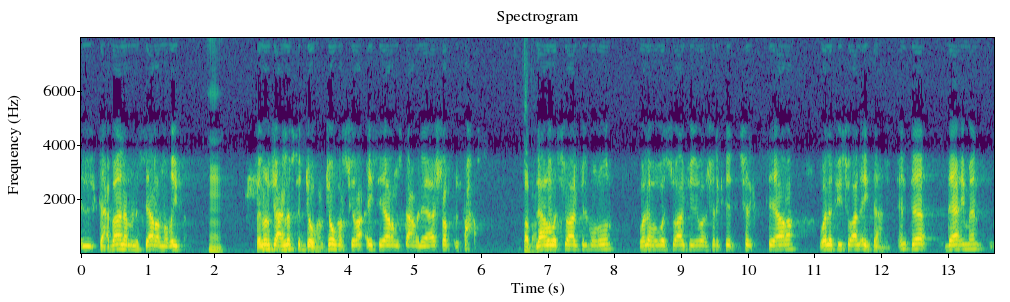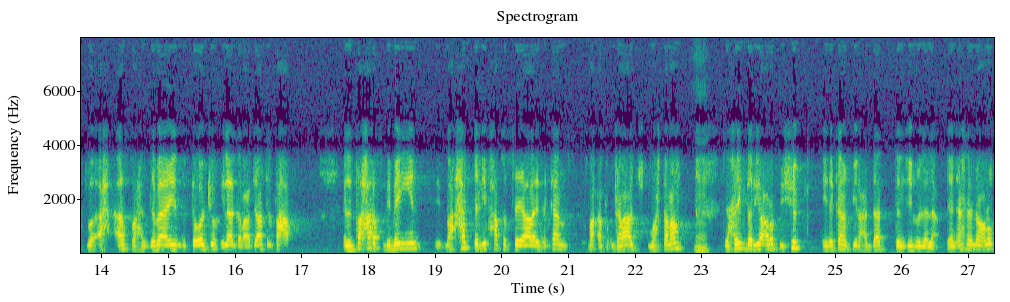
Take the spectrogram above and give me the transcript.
التعبانة من السيارة النظيفة م. فنرجع لنفس الجوهر. جوهر شراء أي سيارة مستعملة يا أشرف؟ الفحص. طبعا. لا هو السؤال في المرور ولا هو السؤال في شركة شركة السيارة ولا في سؤال أي ثاني. أنت دائما أصلح الزباين بالتوجه إلى جراجات الفحص. الفحص ببين حتى اللي يفحص السيارة إذا كان جراج محترم راح يقدر يعرف يشك إذا كان في العداد تنزيل ولا لا. لأن إحنا نعرف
